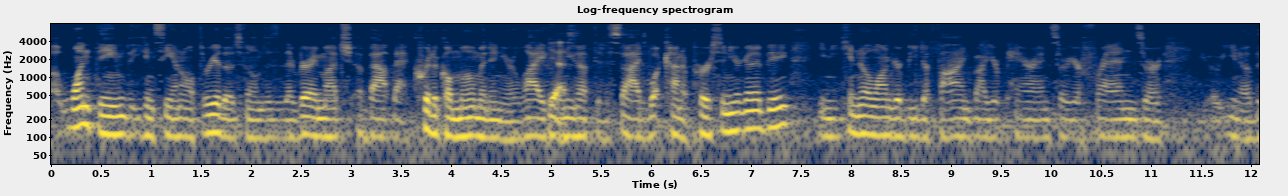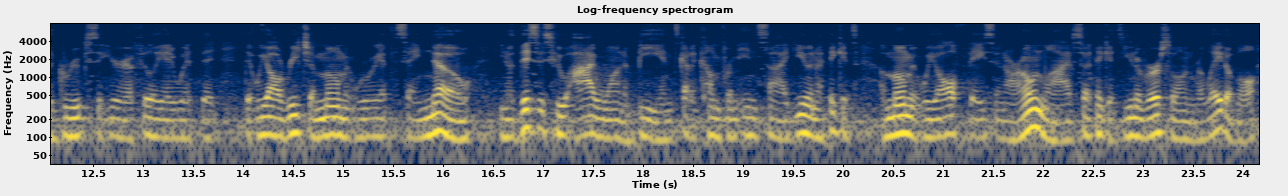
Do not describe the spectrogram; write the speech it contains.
uh, one theme that you can see in all three of those films is that they're very much about that critical moment in your life Yes. when you have to decide what kind of person you're going to be, and you can no longer be defined by your parents or your friends or you know the groups that you're affiliated with. That that we all reach a moment where we have to say no. You know, this is who I want to be, and it's got to come from inside you. And I think it's a moment we all face in our own lives. So I think it's universal and relatable,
